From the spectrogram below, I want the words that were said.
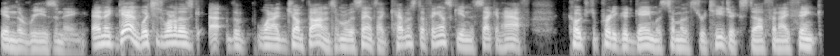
in the reasoning. And again, which is one of those uh, the when I jumped on and someone was saying it's like Kevin Stefanski in the second half coached a pretty good game with some of the strategic stuff. And I think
